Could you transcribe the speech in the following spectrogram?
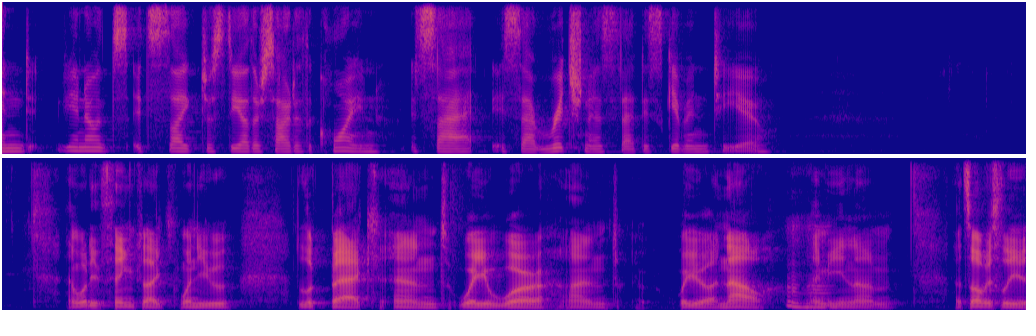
and you know it's it's like just the other side of the coin It's that it's that richness that is given to you. And what do you think, like, when you look back and where you were and where you are now? I mean, um, it's obviously a,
